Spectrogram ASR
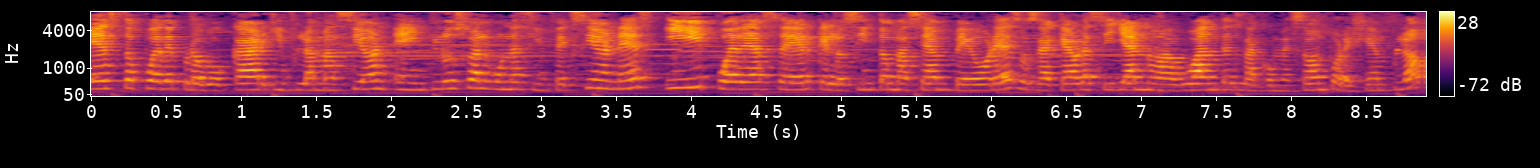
esto puede provocar inflamación e incluso algunas infecciones y puede hacer que los síntomas sean peores, o sea que ahora sí ya no aguantes la comezón, por ejemplo.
